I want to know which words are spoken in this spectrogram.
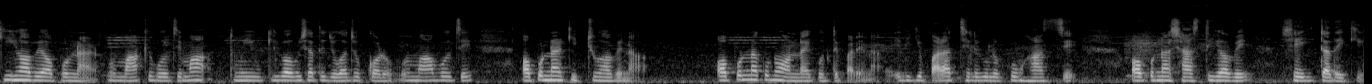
কি হবে অপর্ণার? ওর মাকে বলছে, মা, তুমি উকিলবাবুর সাথে যোগাযোগ করো। ওর মা বলছে, অপর্ণার কিচ্ছু হবে না। অপর্ণা কোনো অন্যায় করতে পারে না। এদিকে পাড়ার ছেলেগুলো খুব হাসছে। অপর্ণার শাস্তি হবে সেইটা দেখে।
